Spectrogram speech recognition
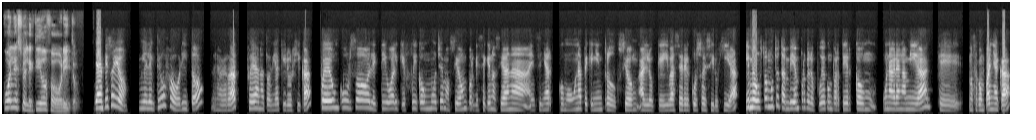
¿cuál es su electivo favorito? Ya empiezo yo. Mi electivo favorito, la verdad, fue anatomía quirúrgica. Fue un curso lectivo al que fui con mucha emoción porque sé que nos iban a enseñar como una pequeña introducción a lo que iba a ser el curso de cirugía. Y me gustó mucho también porque lo pude compartir con una gran amiga que nos acompaña acá,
